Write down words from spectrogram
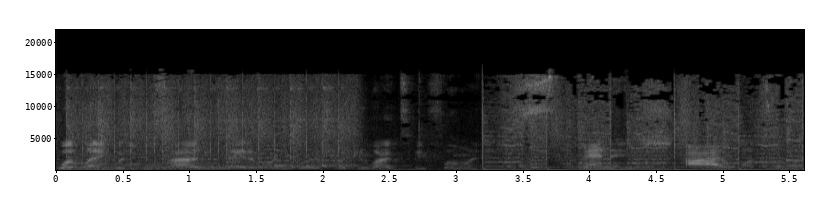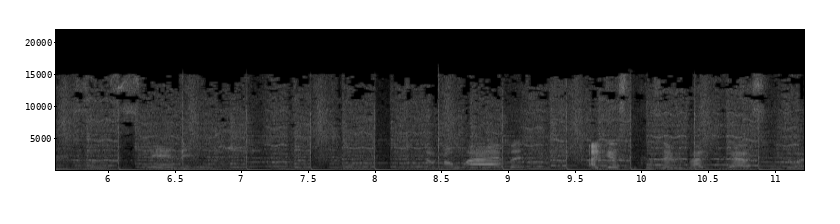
What language besides your native language would you like to be fluent in? Spanish. I want to learn some Spanish. Don't know why, but I guess because everybody's asking me do I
